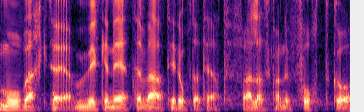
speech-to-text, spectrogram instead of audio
morverktøyet. Hvilken er til hver tid oppdatert. For ellers kan du fort gå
